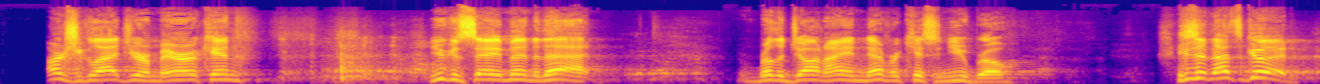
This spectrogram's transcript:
Aren't you glad you're American? you can say amen to that. Brother John, I ain't never kissing you, bro. He said, That's good.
